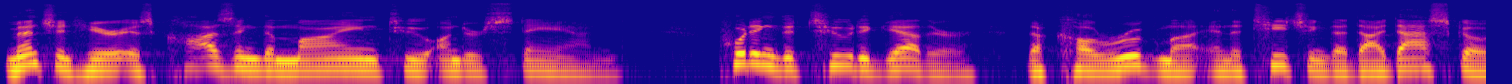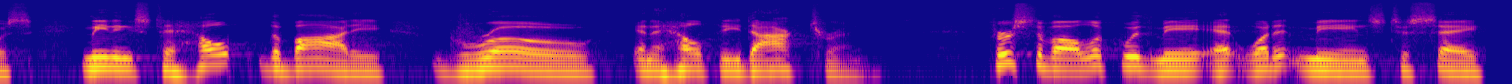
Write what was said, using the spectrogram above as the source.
mentioned here is causing the mind to understand. Putting the two together, the kerugma and the teaching, the didaskos, meanings to help the body grow in a healthy doctrine. First of all, look with me at what it means to say,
